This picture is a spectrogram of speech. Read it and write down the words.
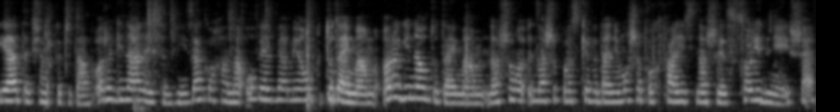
Ja tę książkę czytałam w oryginale, jestem w niej zakochana, uwielbiam ją. Tutaj mam oryginał, tutaj mam nasze, nasze polskie wydanie, muszę pochwalić, nasze jest solidniejsze,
